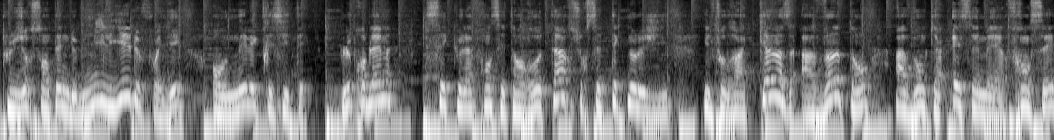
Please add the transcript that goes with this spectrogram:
plusieurs centaines de milliers de foyers en électricité. Le problème, c'est que la France est en retard sur cette technologie. Il faudra 15 à 20 ans avant qu'un SMR français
